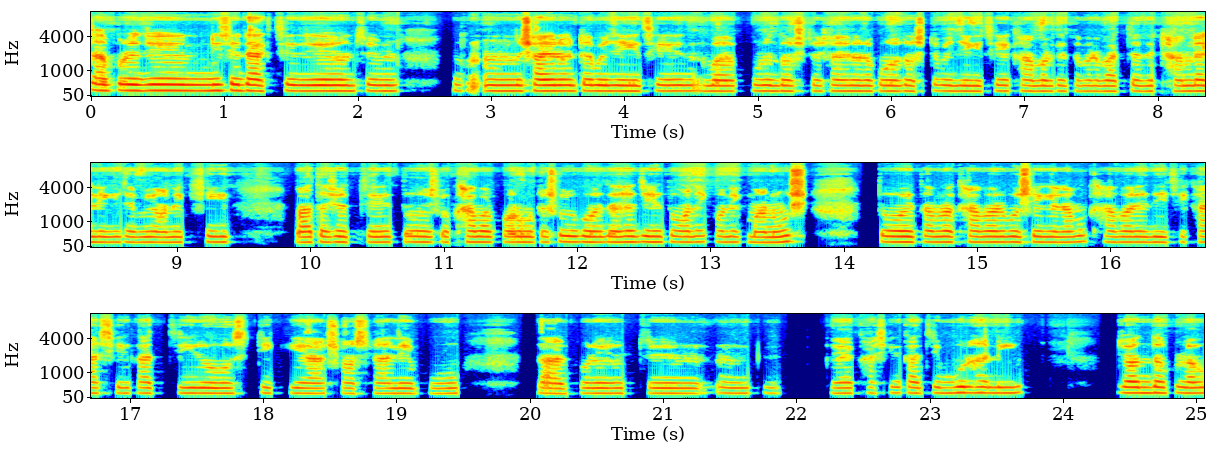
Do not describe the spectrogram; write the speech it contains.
তারপরে যে নিচে ডাকছে যে হচ্ছে সাড়ে নয়টা বেজে গেছে বা পৌনে দশটা, সাড়ে নয়টা, পৌনে দশটা বেজে গেছে। খাবার খেতে পারে বাচ্চাদের ঠান্ডা লেগে যাবে, অনেক শীত। বাতাস হচ্ছে। তো খাবার পর্বটা শুরু করে দেওয়া যেহেতু অনেক অনেক মানুষ, তো তো আমরা খাবার বসে গেলাম। খাবারে দিয়েছে খাসির কাচ্চি রোস্ট টিকিয়া, শসা, লেবু, তারপরে হচ্ছে খাসির কাচ্চি, বুরহানি, জর্দা পোলাও।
